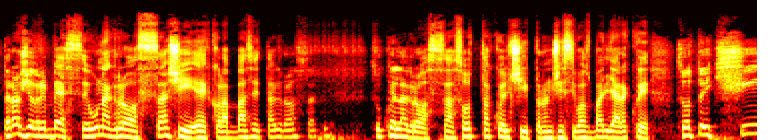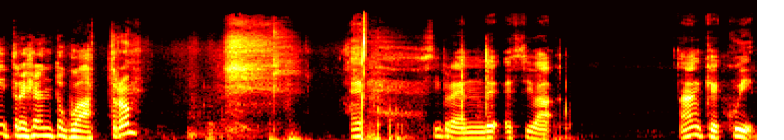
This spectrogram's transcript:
Però ci dovrebbe essere una grossa. Sì, ecco la basetta grossa qui. Su quella grossa, sotto a quel chip, non ci si può sbagliare qui. Sotto il C304. E si prende e si va anche qui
